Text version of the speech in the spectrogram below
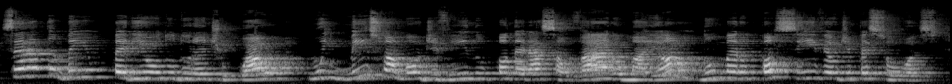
será também um período durante o qual o imenso amor divino poderá salvar o maior número possível de pessoas,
